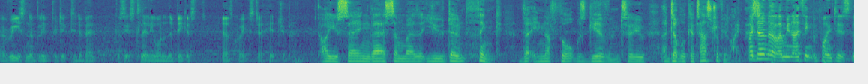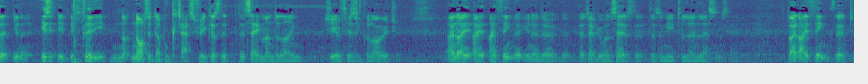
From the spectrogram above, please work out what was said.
a reasonably predicted event? Because it's clearly one of the biggest earthquakes to hit Japan. Are you saying there somewhere that you don't think that enough thought was given to a double catastrophe like this? I don't know. I mean, I think the point is that you know is it, it's clearly not, not, a double catastrophe because the, the same underlying geophysical origin. And I, I, I think that, you know, there, as everyone says, that there's a need to learn lessons here. But I think that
